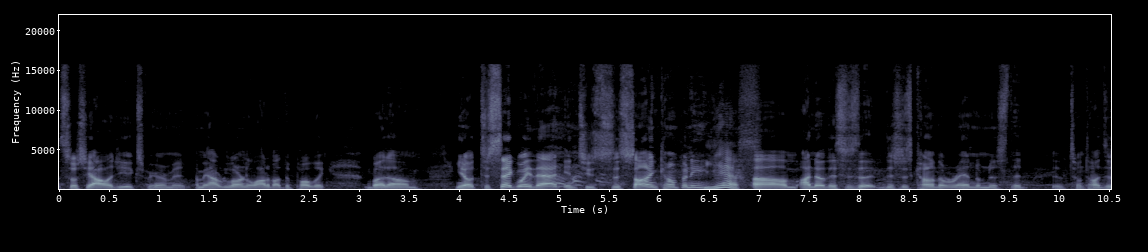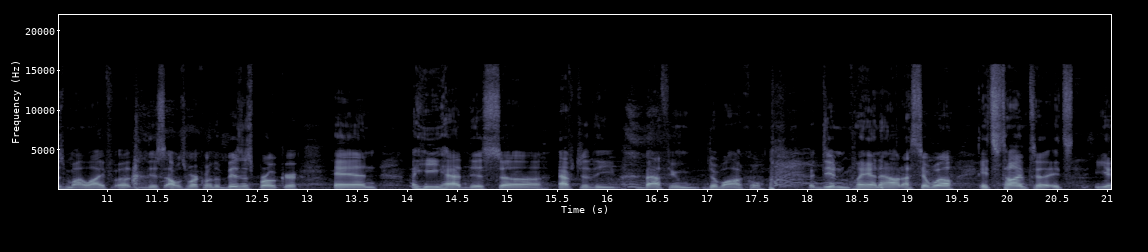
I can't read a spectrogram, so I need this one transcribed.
sociology experiment. I mean, I learned a lot about the public, but um, you know, to segue that into the sign company. Yes. Um, I know this is a this is kind of the randomness that uh, sometimes is my life. Uh, this I was working with a business broker, and he had this uh, after the bathroom debacle. It didn't plan out. I said, "Well, it's time to. It's yeah.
